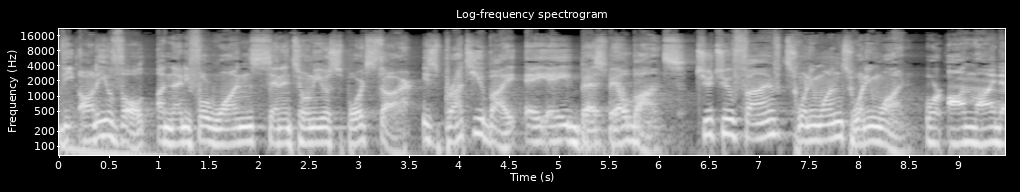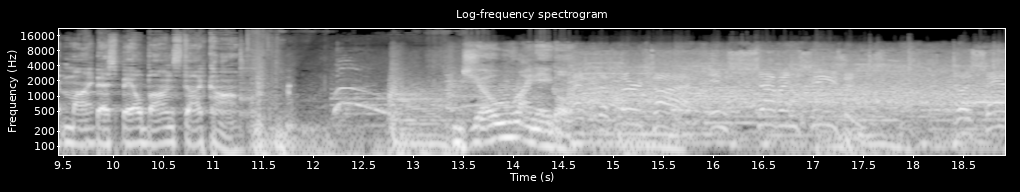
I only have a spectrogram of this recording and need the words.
The Audio Vault on 94.1 San Antonio Sports Star is brought to you by AA Best Bail Bonds, 225-2121, or online at mybestbailbonds.com. Joe Reinagle. And for the third time in seven seasons, the San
